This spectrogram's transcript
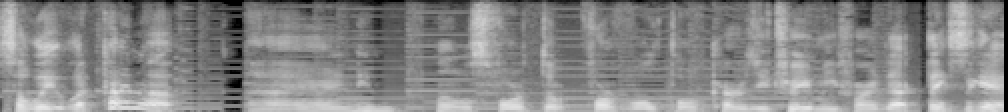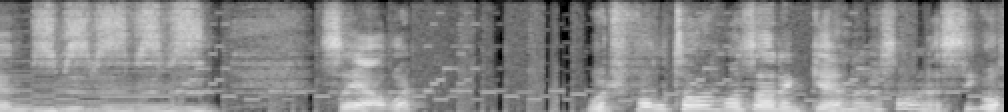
So wait, what kind of... Uh, I need those four, four Voltorb cards you traded me for my deck. Thanks again. So yeah, what... Which Voltorb was that again? I just want to see... Oh,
